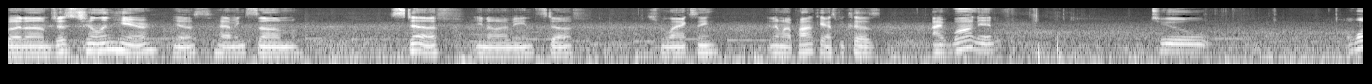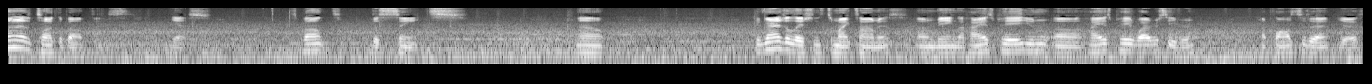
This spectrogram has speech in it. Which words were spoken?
But um, just chilling here. Yes, having some stuff. You know what I mean? Stuff. Just relaxing. And on my podcast because I wanted to. I wanted to talk about this. Yes, it's about the Saints. Now, congratulations to Mike Thomas on being the highest paid uh, highest paid wide receiver. Applause to that. Yes.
